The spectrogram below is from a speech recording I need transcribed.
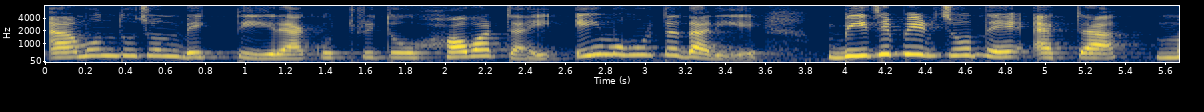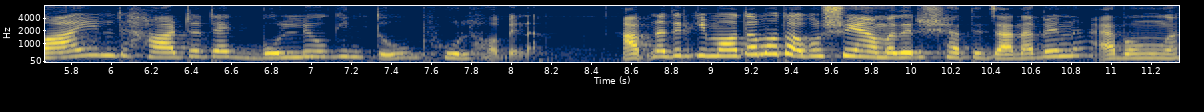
এমন দুজন ব্যক্তির একত্রিত হওয়াটাই এই মুহূর্তে দাঁড়িয়ে বিজেপির জন্য একটা মাইল্ড হার্ট অ্যাটাক বললেও কিন্তু ভুল হবে না। আপনাদের কি মতামত অবশ্যই আমাদের সাথে জানাবেন এবং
